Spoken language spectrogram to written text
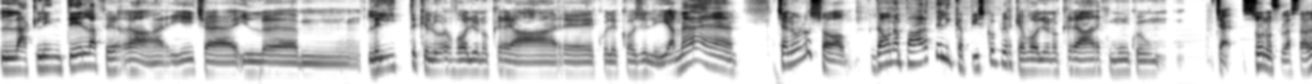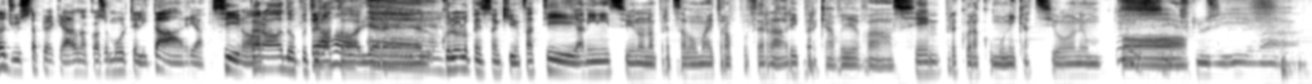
la clientela Ferrari, cioè il, ehm, l'elite che loro vogliono creare, quelle cose lì, a me, cioè non lo so, da una parte li capisco perché vogliono creare comunque un... Cioè, sono sulla strada giusta per creare una cosa molto elitaria. Sì, no? però dopo ti Però, va a togliere. eh. Quello lo penso anch'io. Infatti, all'inizio io non apprezzavo mai troppo Ferrari perché aveva sempre quella comunicazione un sì, po'. esclusiva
